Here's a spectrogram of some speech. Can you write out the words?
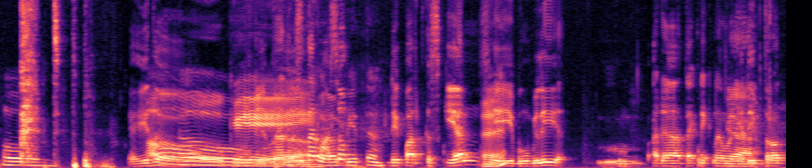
Oh. ya gitu. Oh, oke. Nah, terus ntar masuk beatnya. di part kesekian si Bung Billy mm, ada teknik namanya Ya. deep throat.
